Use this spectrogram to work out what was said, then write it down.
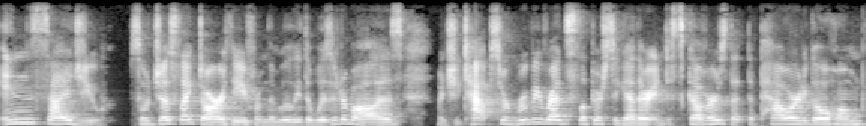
inside you, so just like Dorothy from the movie The Wizard of Oz, when she taps her ruby red slippers together and discovers that the power to go home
